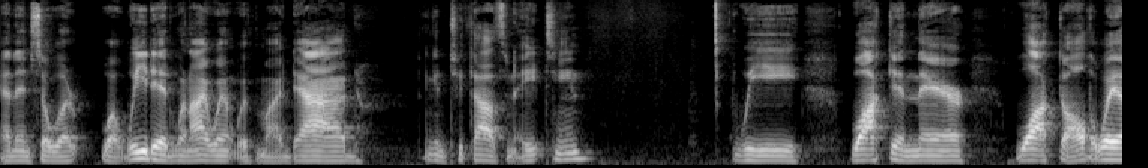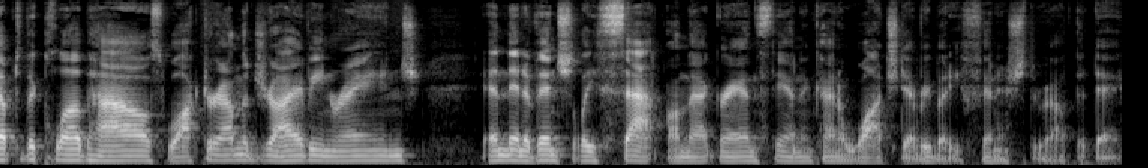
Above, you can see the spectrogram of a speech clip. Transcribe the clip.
And then so what what we did when I went with my dad, I think in 2018, We walked in there, walked all the way up to the clubhouse, walked around the driving range, and then eventually sat on that grandstand and kind of watched everybody finish throughout the day.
